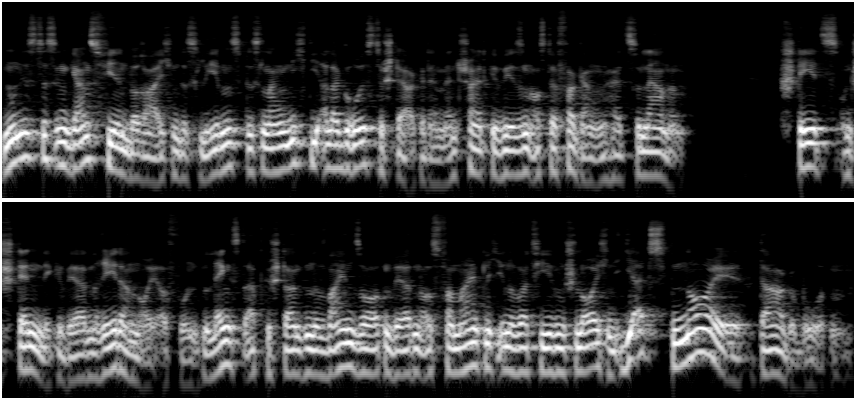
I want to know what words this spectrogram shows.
Nun ist es in ganz vielen Bereichen des Lebens bislang nicht die allergrößte Stärke der Menschheit gewesen, aus der Vergangenheit zu lernen. Stets und ständig werden Räder neu erfunden, längst abgestandene Weinsorten werden aus vermeintlich innovativen Schläuchen jetzt neu dargeboten.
